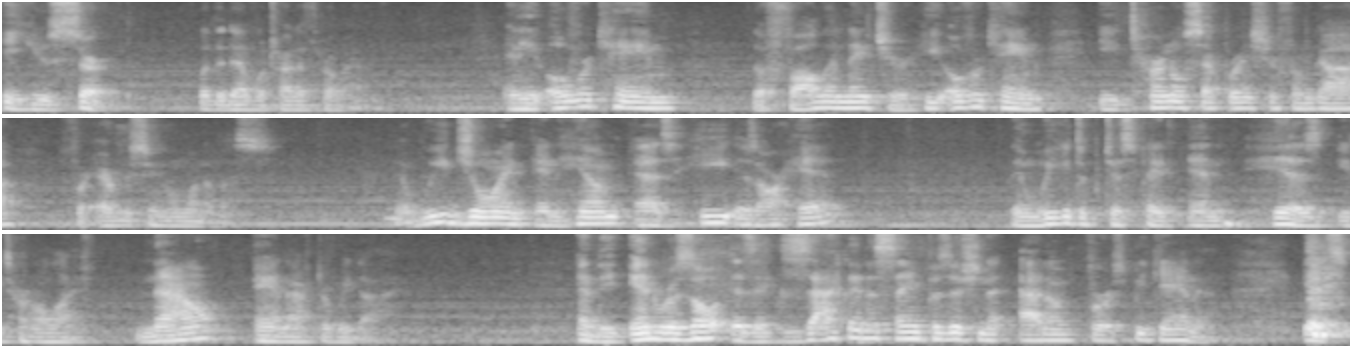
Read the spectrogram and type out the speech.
he usurped what the devil tried to throw at him. and he overcame the fallen nature. He overcame eternal separation from God for every single one of us. That we join in him as he is our head, then we get to participate in his eternal life, now and after we die. And the end result is exactly the same position that Adam first began in. It's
